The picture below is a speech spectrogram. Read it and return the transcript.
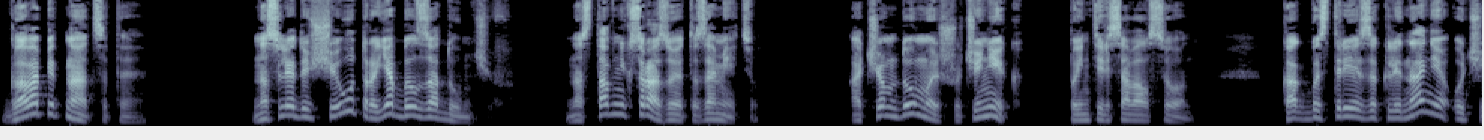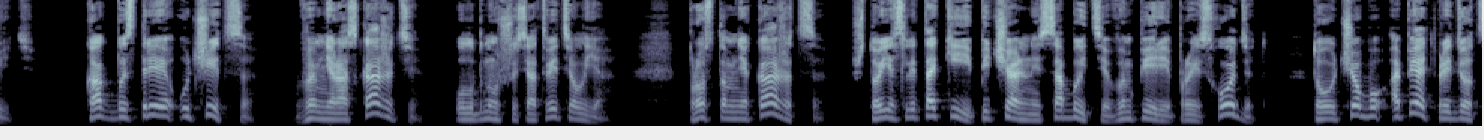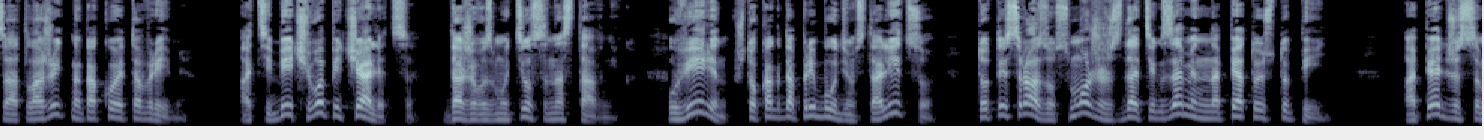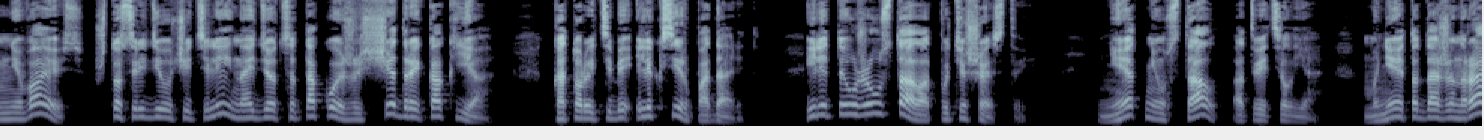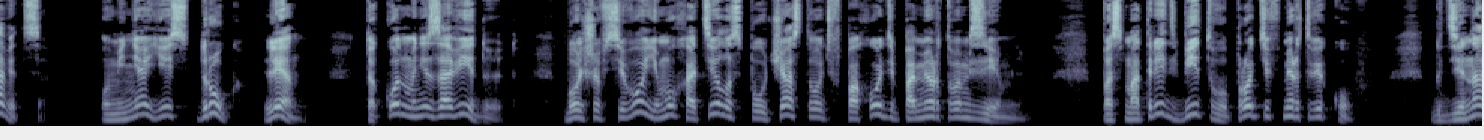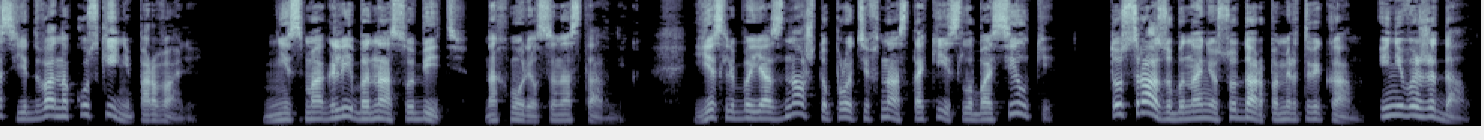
Глава 15. На следующее утро я был задумчив. Наставник сразу это заметил. «О чем думаешь, ученик?» — поинтересовался он. «Как быстрее заклинания учить? Как быстрее учиться? Вы мне расскажете?» — улыбнувшись, ответил я. «Просто мне кажется, что если такие печальные события в империи происходят, то учебу опять придется отложить на какое-то время. А тебе чего печалиться? Даже возмутился наставник. Уверен, что когда прибудем в столицу, то ты сразу сможешь сдать экзамен на пятую ступень. Опять же сомневаюсь, что среди учителей найдется такой же щедрый, как я, который тебе эликсир подарит. Или ты уже устал от путешествий? Нет, не устал, ответил я. Мне это даже нравится. У меня есть друг, Лен. Так он мне завидует. Больше всего ему хотелось поучаствовать в походе по мертвым землям посмотреть битву против мертвяков, где нас едва на куски не порвали. «Не смогли бы нас убить», — нахмурился наставник. «Если бы я знал, что против нас такие слабосилки, то сразу бы нанес удар по мертвякам и не выжидал.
